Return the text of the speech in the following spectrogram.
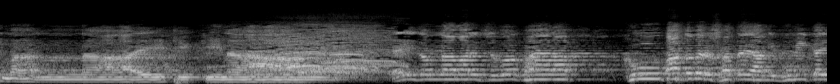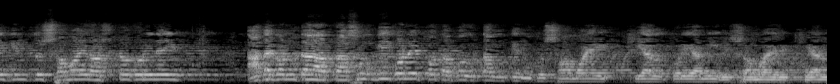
ইমান নাই, ঠিক কিনা? এই জন্য আমার যুবক ভাইয়ারা, খুব আদবের সাথে আমি ভূমিকায় কিন্তু সময় নষ্ট করি নাই। আধা ঘণ্টা প্রাসঙ্গিক অনেক কথা বলতাম, কিন্তু সময় খেয়াল করে আমি সময়ের খেয়াল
